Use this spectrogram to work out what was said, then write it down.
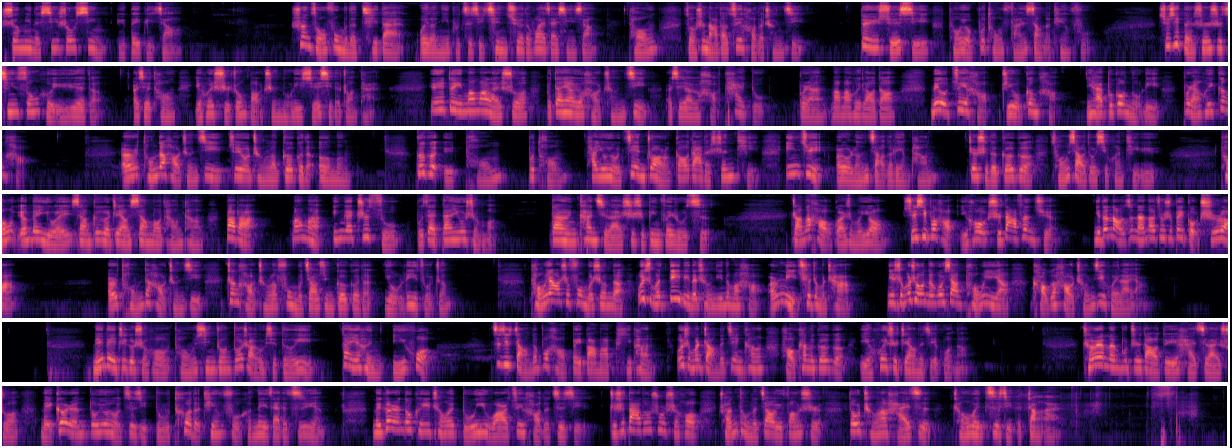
生命的吸收性与被比较，顺从父母的期待，为了弥补自己欠缺的外在形象，童总是拿到最好的成绩。对于学习，童有不同凡响的天赋。学习本身是轻松和愉悦的，而且童也会始终保持努力学习的状态。因为对于妈妈来说，不但要有好成绩，而且要有好态度，不然妈妈会唠叨：没有最好，只有更好。你还不够努力，不然会更好。而童的好成绩却又成了哥哥的噩梦。哥哥与童不同，他拥有健壮而高大的身体，英俊而有棱角的脸庞，这使得哥哥从小就喜欢体育。童原本以为像哥哥这样相貌堂堂，爸爸妈妈应该知足，不再担忧什么。但看起来事实并非如此。长得好管什么用？学习不好以后拾大粪去。你的脑子难道就是被狗吃了？儿童的好成绩正好成了父母教训哥哥的有力佐证。同样是父母生的，为什么弟弟的成绩那么好，而你却这么差？你什么时候能够像童一样考个好成绩回来呀？每每这个时候，童心中多少有些得意，但也很疑惑，自己长得不好被爸妈批判。为什么长得健康、好看的哥哥也会是这样的结果呢？成人们不知道，对于孩子来说，每个人都拥有自己独特的天赋和内在的资源，每个人都可以成为独一无二、最好的自己。只是大多数时候，传统的教育方式都成了孩子成为自己的障碍。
